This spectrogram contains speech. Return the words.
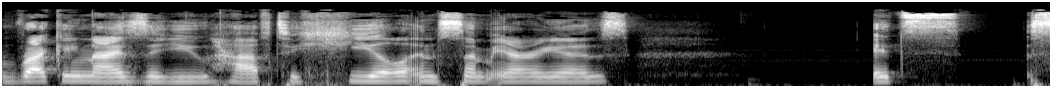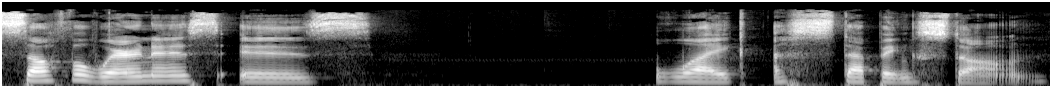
Recognize that you have to heal in some areas. It's self awareness is like a stepping stone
